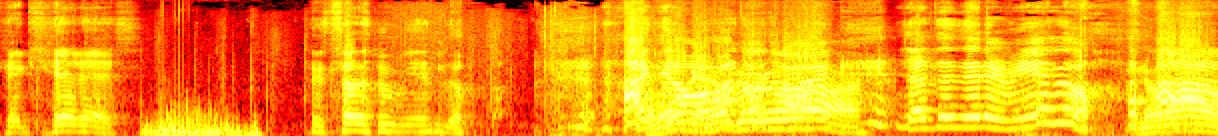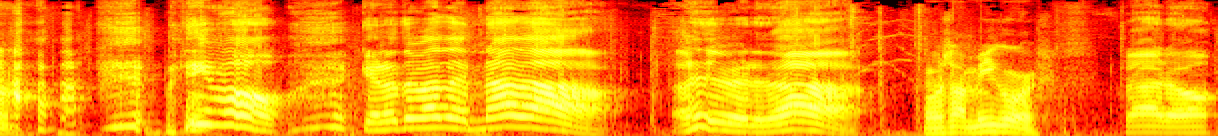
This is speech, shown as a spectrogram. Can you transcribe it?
¿Qué quieres? Está durmiendo. ¡Ay, Que que no, lo vez! ¡Ya te tiene miedo! No. ¡Primo! ¡Que no te va a hacer nada! ¡Ay, de verdad! Somos amigos. Claro.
